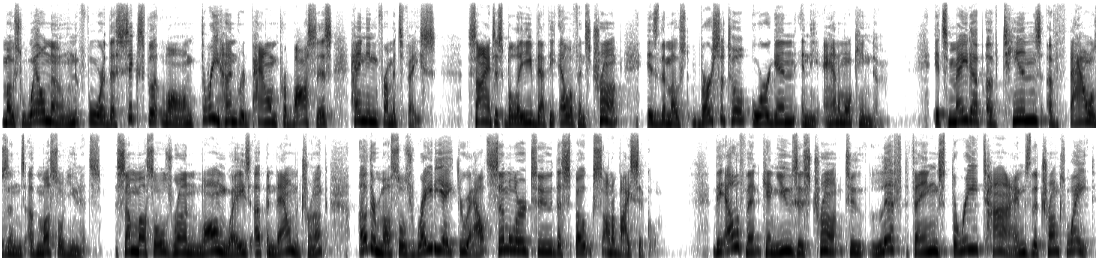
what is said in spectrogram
most well known for the six foot long, 300 pound proboscis hanging from its face. Scientists believe that the elephant's trunk is the most versatile organ in the animal kingdom. It's made up of tens of thousands of muscle units. Some muscles run long ways up and down the trunk. Other muscles radiate throughout, similar to the spokes on a bicycle. The elephant can use his trunk to lift things three times the trunk's weight.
